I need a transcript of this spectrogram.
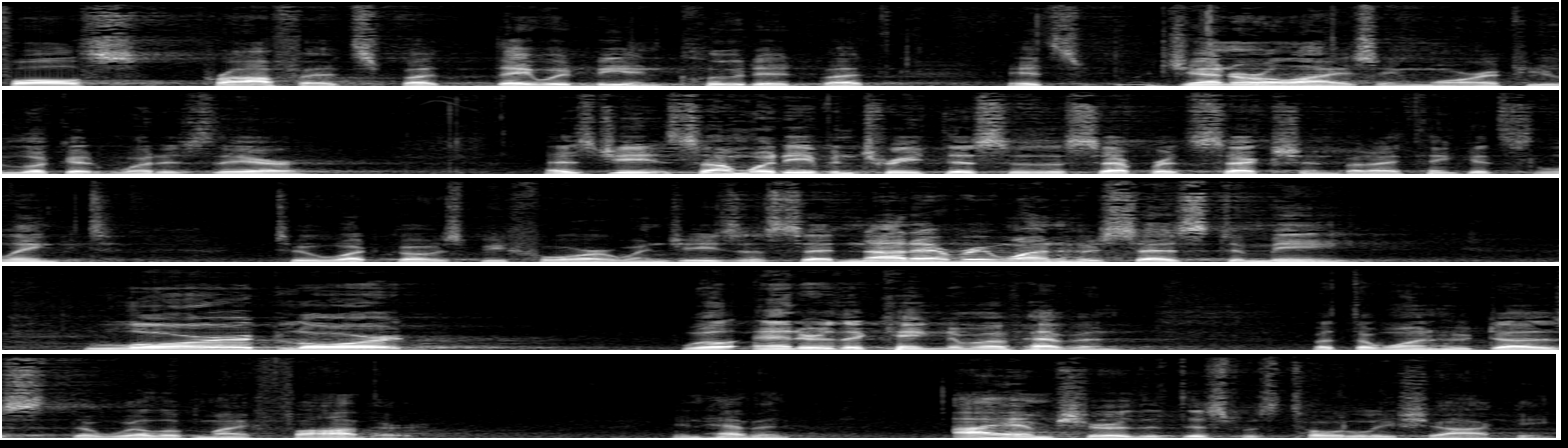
false prophets, but they would be included, but it's generalizing more if you look at what is there. As Je- some would even treat this as a separate section, but I think it's linked to what goes before when Jesus said, Not everyone who says to me, Lord, Lord, will enter the kingdom of heaven, but the one who does the will of my Father in heaven. I am sure that this was totally shocking.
